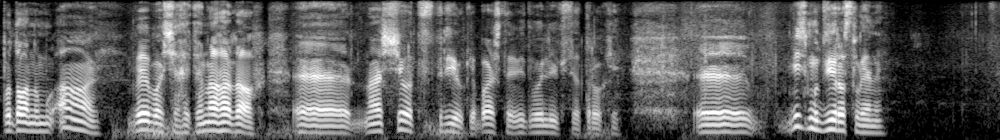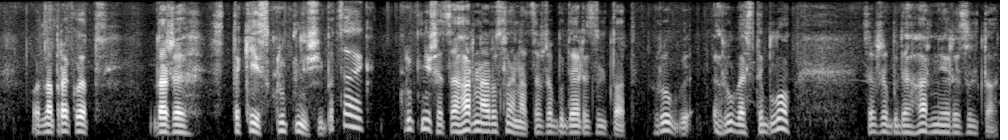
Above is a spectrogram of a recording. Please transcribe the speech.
по даному. А, вибачайте, нагадав. Е, насчет стрілки, бачите, відволікся трохи. Е, візьму дві рослини. От, наприклад, навіть такі крупніші, бо це крупніше, це гарна рослина, це вже буде результат. Грубе, грубе стебло, це вже буде гарний результат.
